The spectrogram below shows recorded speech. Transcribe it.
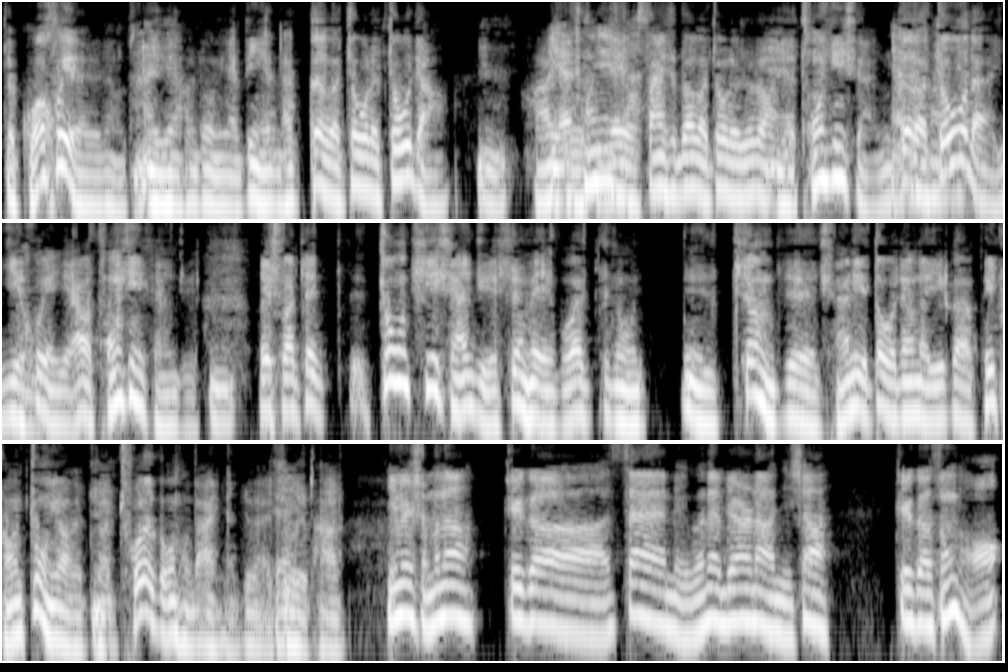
就国会的这种参议院和众议院，并且他各个州的州长，嗯，好像也重新也有三十多个州的州长也重新选，也各个州的议会也要重新选举。嗯。所以说这中期选举是美国这种嗯政治权力斗争的一个非常重要的，除了总统大选之外，就是它了。因为什么呢？这个在美国那边呢，你像这个总统，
